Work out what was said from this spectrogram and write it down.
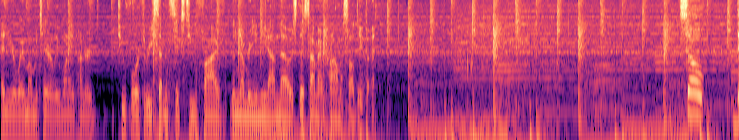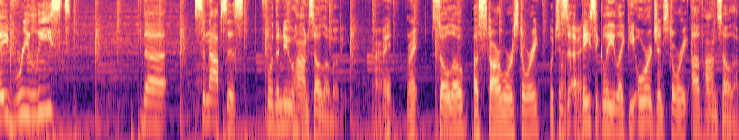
heading your way momentarily 1 800 243 7625, the number you need on those. This time I promise I'll do it. So, they've released the synopsis for the new Han Solo movie All right. right? Solo, a Star Wars story, which is uh, Okay. basically like the origin story of Han Solo.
